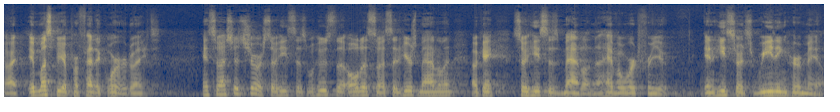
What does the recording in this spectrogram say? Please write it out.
All right? It must be a prophetic word, right? And so I said, Sure. So he says, Well, who's the oldest? So I said, Here's Madeline. Okay. So he says, Madeline, I have a word for you. And he starts reading her mail.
